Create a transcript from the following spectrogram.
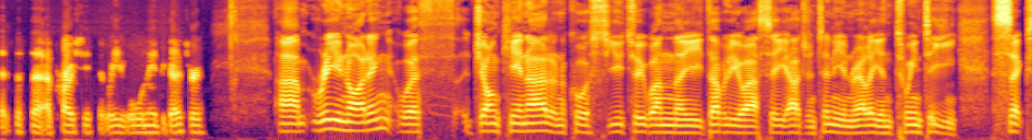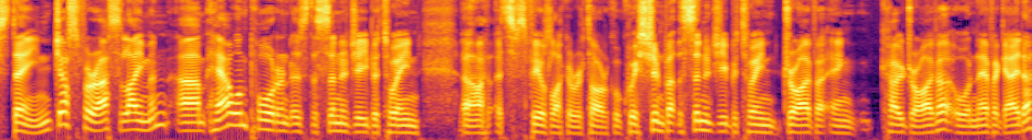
it's just a, a process that we all need to go through. Um, reuniting with John Kennard, and of course, you two won the WRC Argentinian Rally in 2016. Just for us laymen, um, how important is the synergy between, uh, it feels like a rhetorical question, but the synergy between driver and co driver or navigator?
